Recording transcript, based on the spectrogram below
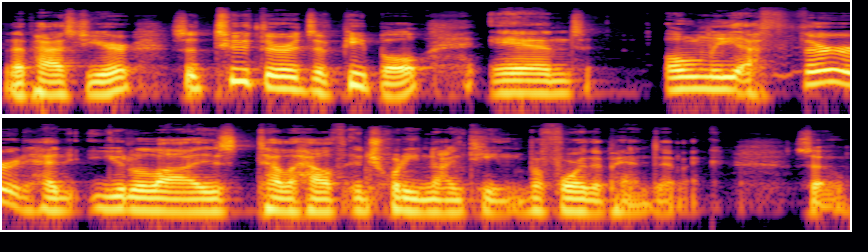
the past year, so two thirds of people and only a third had utilized telehealth in 2019 before the pandemic. So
